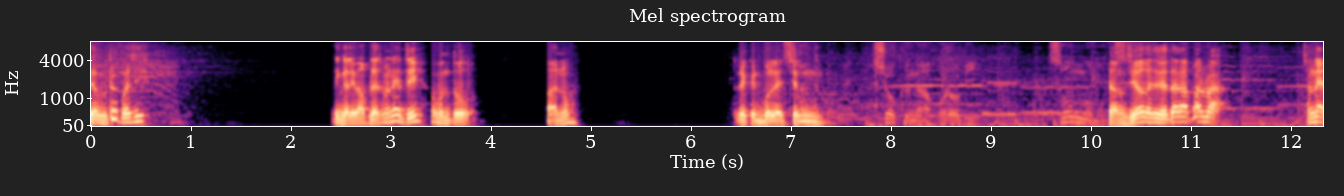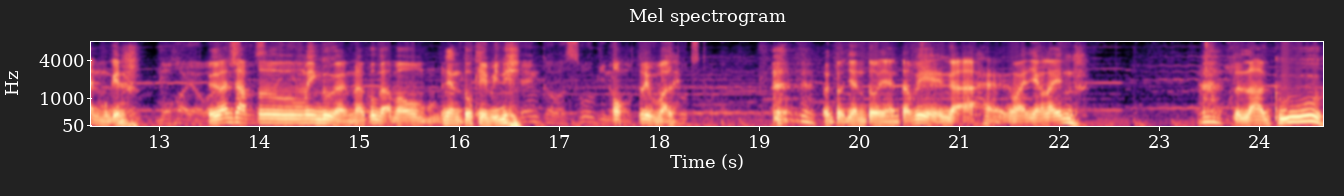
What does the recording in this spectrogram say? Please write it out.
Jam berapa sih? tinggal 15 menit sih untuk anu Dragon Ball Legend Sang Jio kasih data kapan pak? Senin mungkin. Itu kan Sabtu Minggu kan. Aku nggak mau menyentuh game ini. Off stream balik. Untuk nyentuhnya. Tapi nggak main yang lain. Lagu.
